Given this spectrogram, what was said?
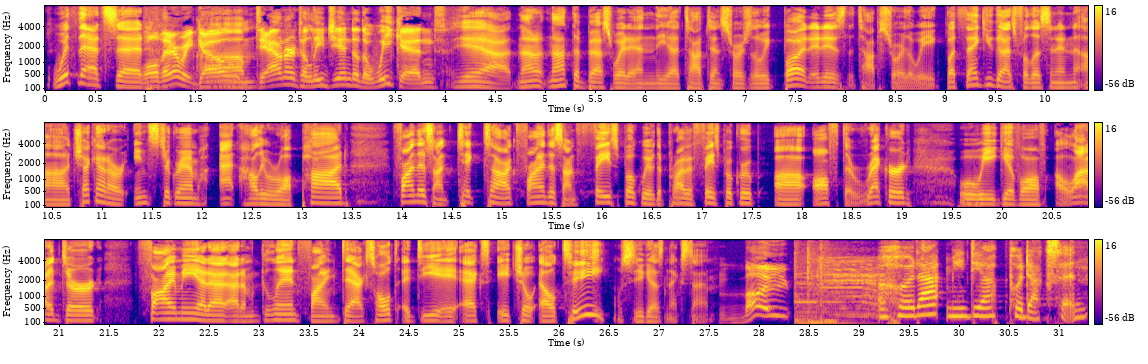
With that said, well there we go Um, downer to lead you into the weekend Yeah, not not the best way to end the uh, top ten stories of the week, but it is the top story of the week. But thank you guys for listening. Uh, check out our Instagram at Hollywood Raw Pod. Find us on TikTok. Find us on Facebook. We have the private Facebook group, uh, Off the Record, where we give off a lot of dirt. Find me at, at Adam Glyn. Find Dax Holt at D A X H O L T. We'll see you guys next time. bye a Huda Media Production.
